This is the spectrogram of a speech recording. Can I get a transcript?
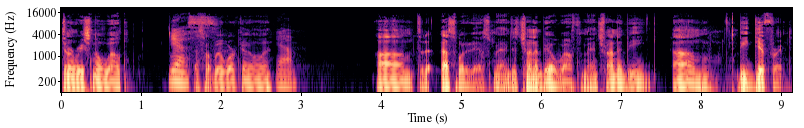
generational wealth. Yes. That's what we're working on. Yeah. Um, so that, that's what it is, man. Just trying to build wealth, man. Trying to be um be different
